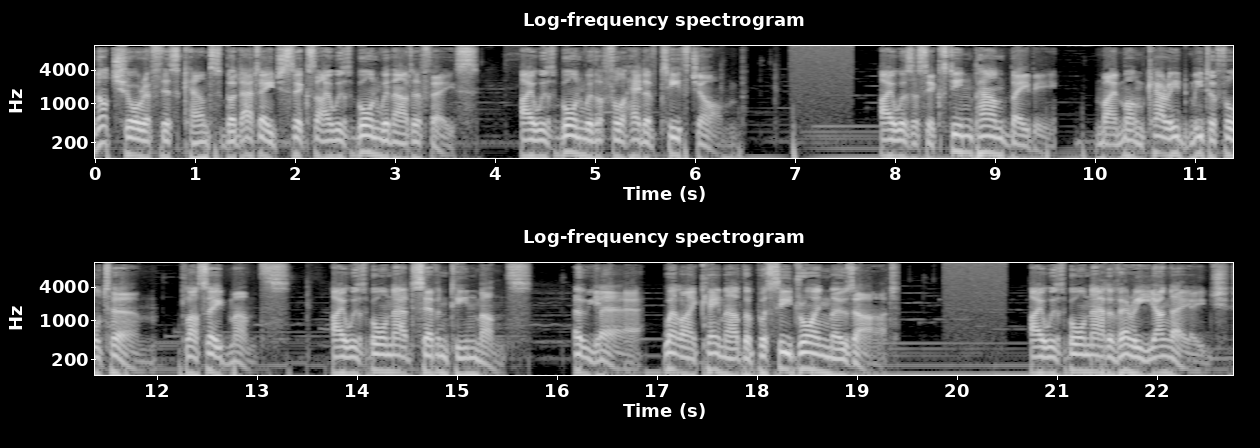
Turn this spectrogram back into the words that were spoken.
Not sure if this counts but at age 6 I was born without a face. I was born with a full head of teeth chomp. I was a 16 pound baby. My mom carried me to full term, plus 8 months. I was born at 17 months. Oh yeah, well I came out the pussy drawing Mozart. I was born at a very young age.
